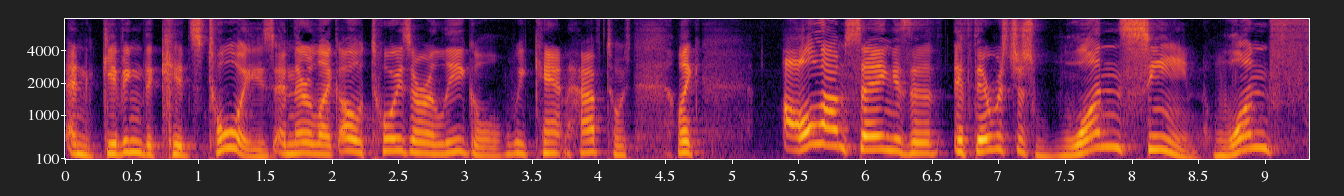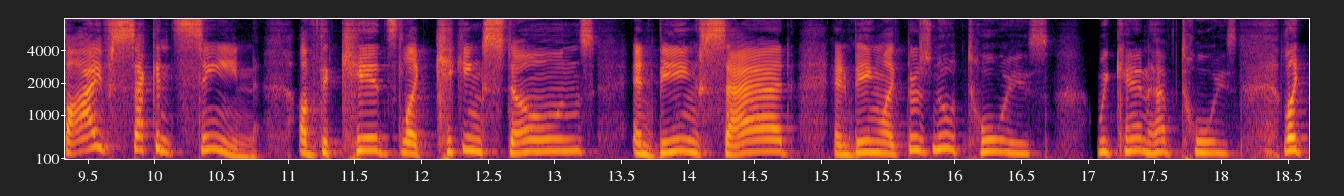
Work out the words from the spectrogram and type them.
and giving the kids toys. And they're like, oh, toys are illegal. We can't have toys. Like, all I'm saying is that if there was just one scene, one five second scene of the kids like kicking stones and being sad and being like, there's no toys. We can't have toys. Like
